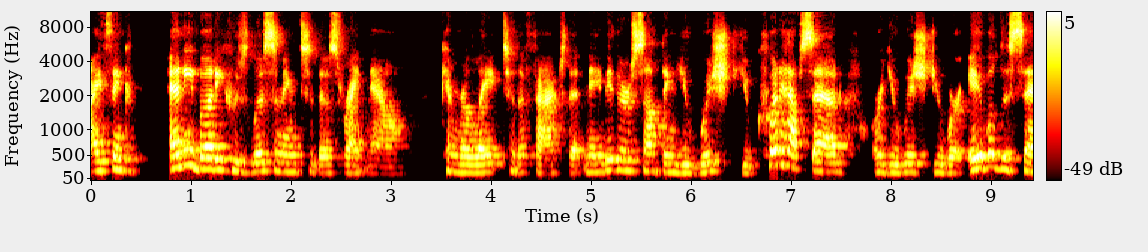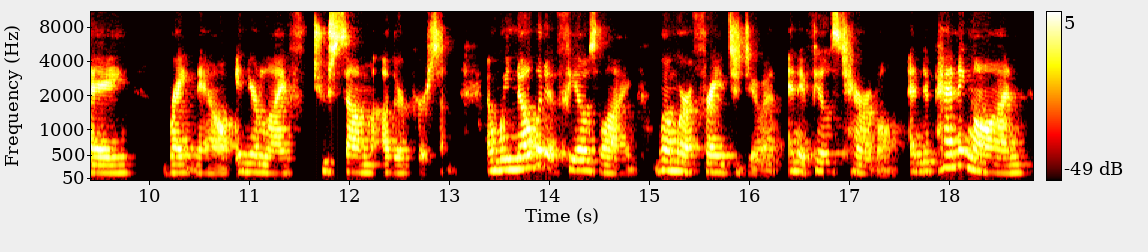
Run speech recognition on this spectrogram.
I think anybody who's listening to this right now can relate to the fact that maybe there's something you wished you could have said or you wished you were able to say right now in your life to some other person. And we know what it feels like when we're afraid to do it, and it feels terrible. And depending on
